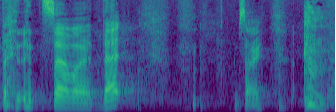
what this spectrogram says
but, so uh, that, I'm sorry.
